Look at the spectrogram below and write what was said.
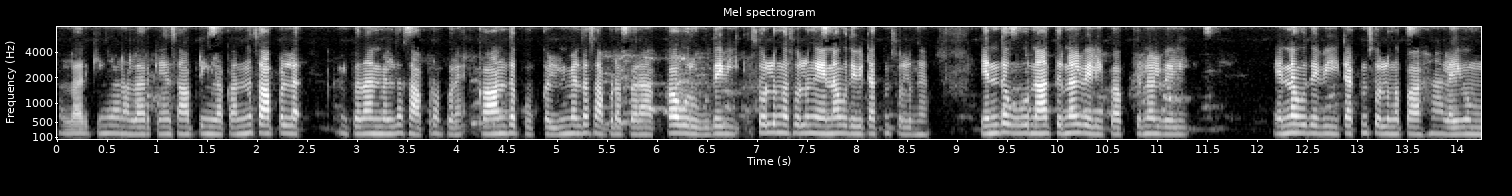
நல்லா இருக்கீங்களா? நல்லா இருக்கேன். சாப்பிட்டீங்களா? கண்ணு சாப்பிடல. இப்போ தான் இனிமேல் தான் சாப்பிட போகிறேன் காந்த பூக்கள் இனிமேல் தான் சாப்பிட போகிறேன் அக்கா ஒரு உதவி. சொல்லுங்கள் சொல்லுங்கள் என்ன உதவி? டக்குன்னு சொல்லுங்கள் எந்த ஊர்? நான் திருநெல்வேலிப்பா திருநெல்வேலி. என்ன உதவி? டக்குன்னு சொல்லுங்கப்பா. லைவும்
